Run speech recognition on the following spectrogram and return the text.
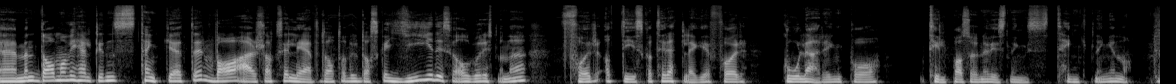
Eh, men da må vi hele tiden tenke etter hva er slags elevdata du da skal gi disse algoritmene for at de skal tilrettelegge for god læring på tilpassa undervisningstenkningen. Da.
